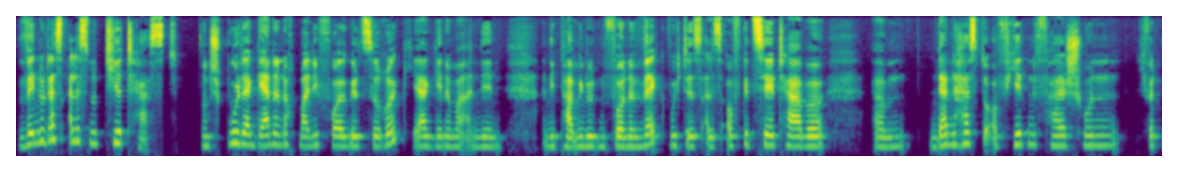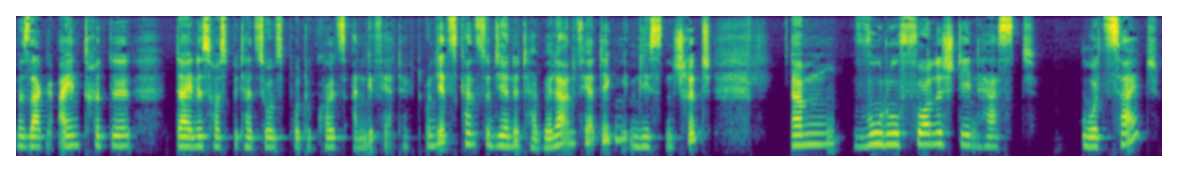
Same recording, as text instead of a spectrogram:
wenn du das alles notiert hast, und spul da gerne nochmal die Folge zurück. Ja, geh nochmal an den, an die paar Minuten vorne weg, wo ich das alles aufgezählt habe. Ähm, dann hast du auf jeden Fall schon, ich würde mal sagen, ein Drittel deines Hospitationsprotokolls angefertigt. Und jetzt kannst du dir eine Tabelle anfertigen im nächsten Schritt, ähm, wo du vorne stehen hast Uhrzeit.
